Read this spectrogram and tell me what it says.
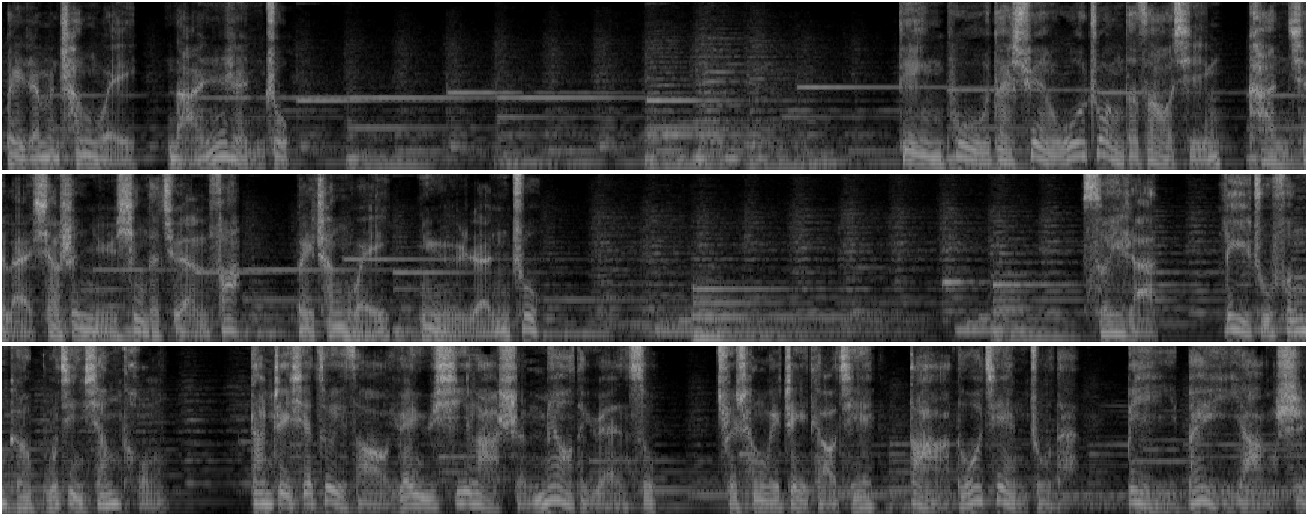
被人们称为“男人柱”。顶部带漩涡状的造型，看起来像是女性的卷发，被称为“女人柱”。虽然立柱风格不尽相同，但这些最早源于希腊神庙的元素，却成为这条街大多建筑的必备样式。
